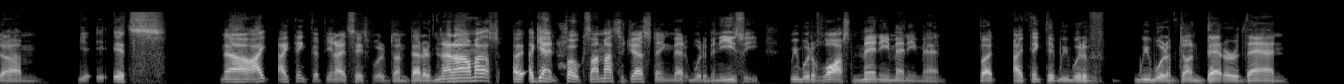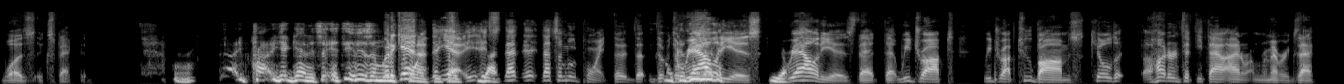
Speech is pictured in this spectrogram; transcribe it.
um, it's now I I think that the United States would have done better. Now, I'm not, again, folks, I'm not suggesting that it would have been easy. We would have lost many many men, but I think that we would have we would have done better than was expected again, it's it, it is a moot but again, point because, yeah, it's that that's a moot point. The the, the, the reality is yeah. the reality is that that we dropped we dropped two bombs, killed 150,000. I don't remember exact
